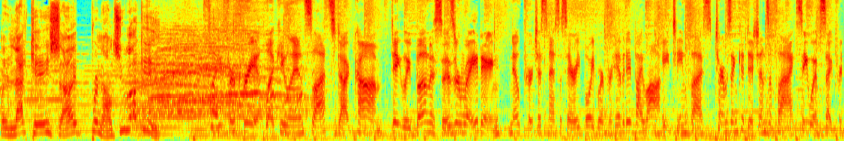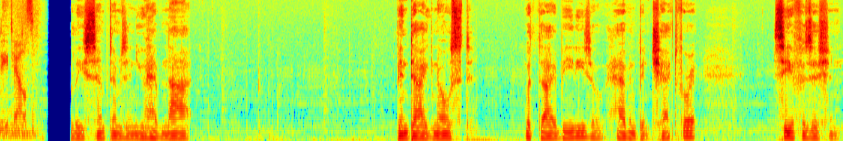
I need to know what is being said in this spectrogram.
In that case, I pronounce you lucky. Play for free at LuckyLandSlots.com. Daily bonuses are waiting. No purchase necessary. Void were prohibited by law. 18 plus. Terms and conditions apply. See website for details. These symptoms, and you have not been diagnosed with diabetes or haven't been checked for it, see a physician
